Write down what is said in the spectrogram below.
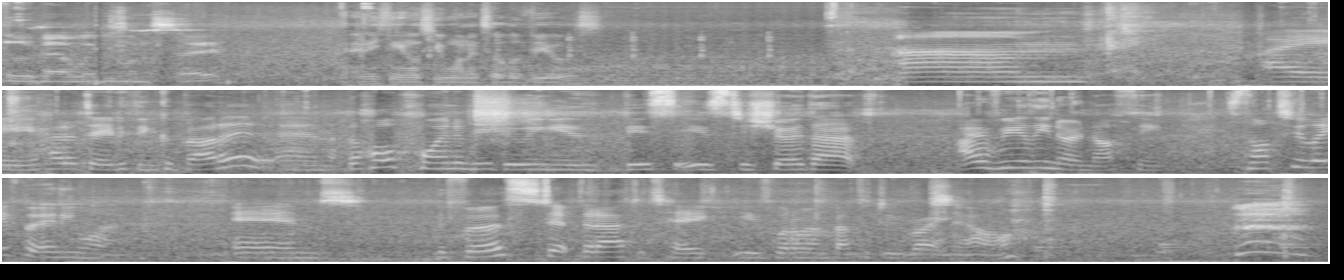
You about what you want to say? Anything else you want to tell the viewers? Um, I had a day to think about it, and the whole point of me doing is, this is to show that I really know nothing. It's not too late for anyone, and the first step that I have to take is what I'm about to do right now.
